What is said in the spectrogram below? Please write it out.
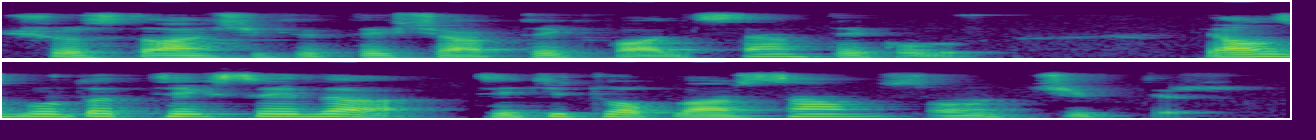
Şurası da aynı şekilde tek çarpı tek ifadesinden tek olur. Yalnız burada tek sayıda teki toplarsam sonuç çifttir.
